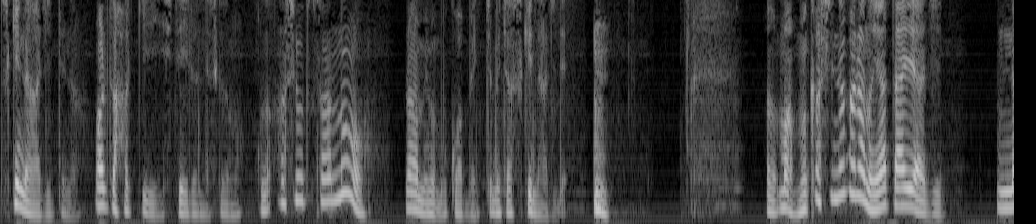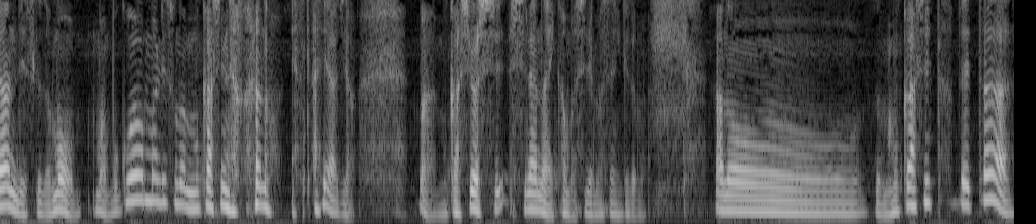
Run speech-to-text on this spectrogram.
好きな味っていうのは割とはっきりしているんですけども、この足音さんのラーメンも僕はめちゃめちゃ好きな味で。あのまあ、昔ながらの屋台味なんですけども、まあ、僕はあんまりその昔ながらの屋台味は、まあ、昔を知らないかもしれませんけども、あのー、昔食べた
